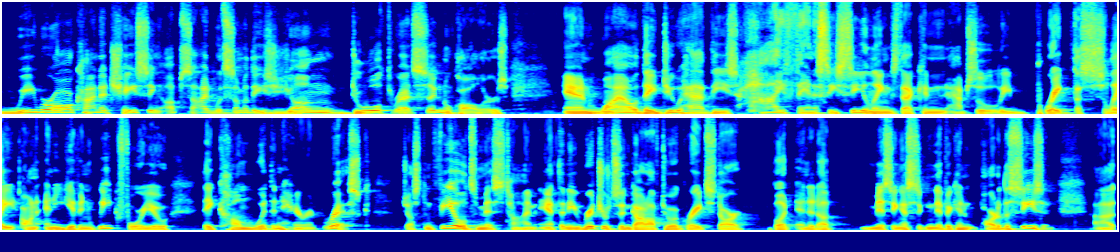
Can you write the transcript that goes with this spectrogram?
we were all kind of chasing upside with some of these young dual threat signal callers. And while they do have these high fantasy ceilings that can absolutely break the slate on any given week for you, they come with inherent risk. Justin Fields missed time. Anthony Richardson got off to a great start, but ended up missing a significant part of the season. Uh,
